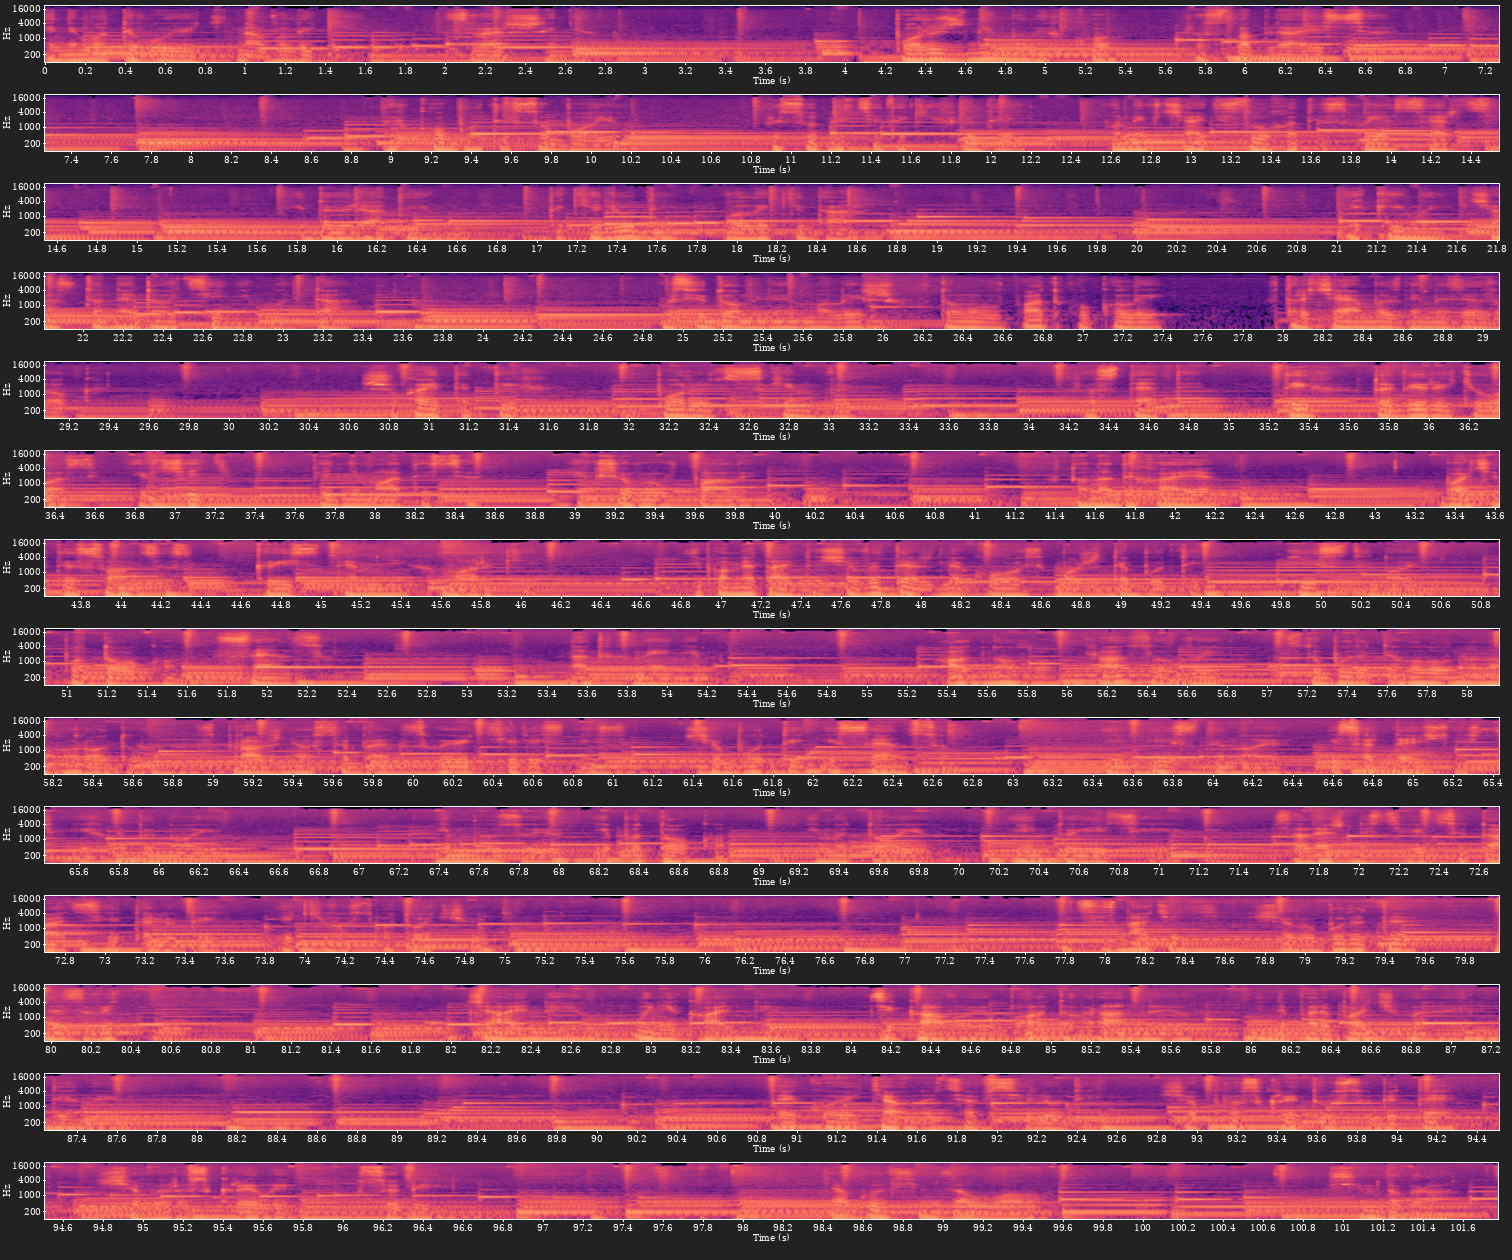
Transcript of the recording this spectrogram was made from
і не мотивують на великі звершення. Поруч з ними легко розслабляєшся, легко бути собою в присутності таких людей. Вони вчать слухати своє серце і довіряти йому. Такі люди великий дар, який ми часто недооцінюємо та усвідомлюємо лише в тому випадку, коли втрачаємо з ними зв'язок. Шукайте тих, поруч з ким ви ростете, тих, хто вірить у вас і вчить підніматися, якщо ви впали, хто надихає бачити сонце крізь темні хмарки. І пам'ятайте, що ви теж для когось можете бути істиною, потоком, сенсом, натхненням. А одного разу ви здобудете головну нагороду справжнього себе, свою цілісність, щоб бути і сенсом, і істиною, і сердечністю, і глибиною, і музою, і потоком, і метою, і інтуїцією, в залежності від ситуації та людей, які вас оточують. Це значить, що ви будете незвичайною, унікальною, цікавою, багатогранною і неперебачуваною людиною, до якої тягнуться всі люди, щоб розкрити у собі те, що ви розкрили у собі. Дякую всім за увагу. Всім добра.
